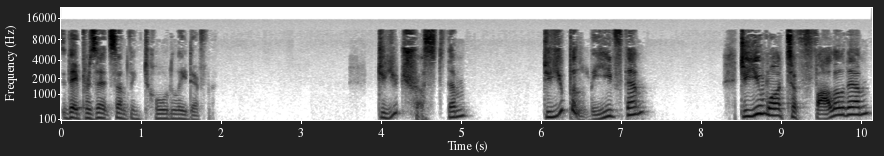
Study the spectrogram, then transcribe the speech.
they present something totally different. Do you trust them? Do you believe them? Do you want to follow them?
